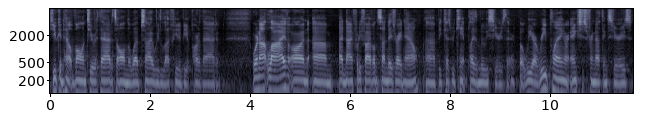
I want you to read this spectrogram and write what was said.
if you can help volunteer with that, it's all on the website. We'd love for you to be a part of that. And we're not live on um, at 9:45 on Sundays right now uh, because we can't play the movie series there. But we are replaying our Anxious for Nothing series,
